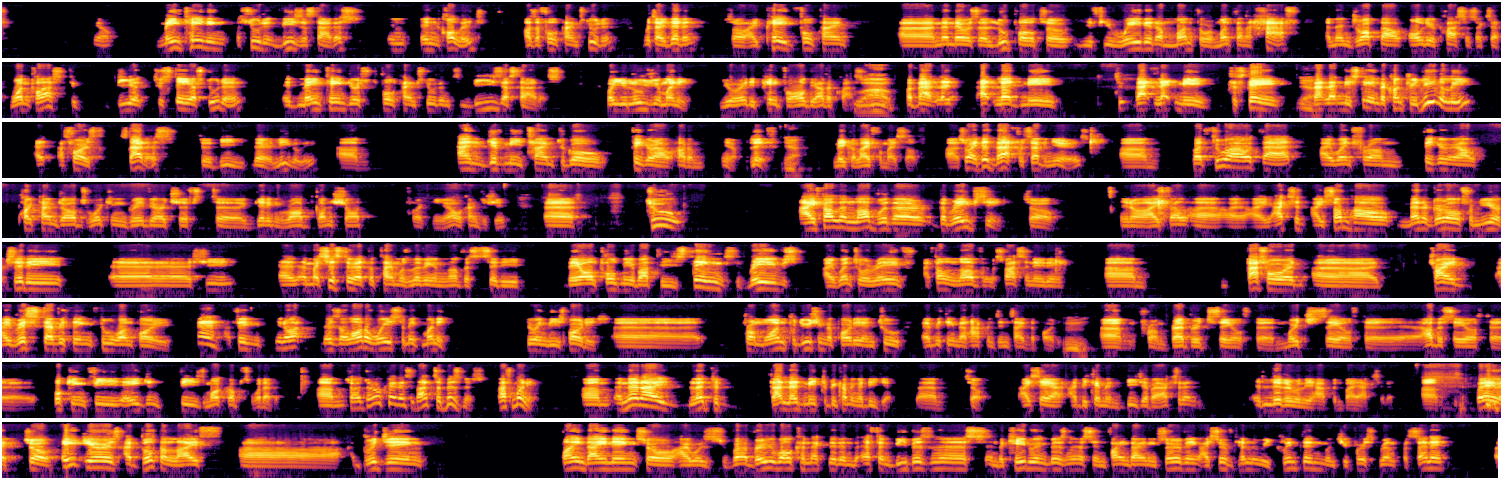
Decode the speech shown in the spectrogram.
you know, maintaining a student visa status in, in college as a full time student, which I didn't. So I paid full time. Uh, and then there was a loophole. So if you waited a month or a month and a half and then dropped out all your classes except one class to be a, to stay a student, it maintained your full time student's visa status, but you lose your money. You already paid for all the other classes. Wow! But that led that led me to, that let me to stay yeah. that let me stay in the country legally as far as status to be there legally um, and give me time to go figure out how to you know live, Yeah. make a life for myself. Uh, so I did that for seven years. Um, but throughout that, I went from figuring out part-time jobs, working graveyard shifts, to getting robbed, gunshot, fucking all kinds of shit. Uh, to I fell in love with uh, the rave scene. So, you know, I fell. Uh, I I, accident, I somehow met a girl from New York City. Uh, she and, and my sister at the time was living in another city. They all told me about these things, raves. I went to a rave. I fell in love. It was fascinating. Um, fast forward, uh, tried. I risked everything through one party. Eh, I figured, you know what? There's a lot of ways to make money doing these parties. Uh, from one, producing the party, and two, everything that happens inside the party. Mm. Um, from beverage sales to merch sales to other sales to booking fees, agent fees, markups, whatever. Um, so I said, okay, that's, that's a business. That's money. Um, and then I led to that led me to becoming a DJ. Um, so I say I, I became a DJ by accident. It literally happened by accident. Um, but anyway, so eight years, I built a life uh, bridging fine dining. So I was very well connected in the F&B business, in the catering business, in fine dining serving. I served Hillary Clinton when she first ran for Senate.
